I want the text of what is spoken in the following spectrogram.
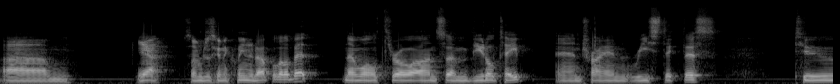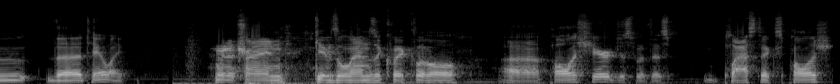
um, yeah, so I'm just to clean it up a little bit. Then we'll throw on some butyl tape and try and re-stick this to the taillight. I'm going to try and give the lens a quick little uh, polish here just with this plastics polish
